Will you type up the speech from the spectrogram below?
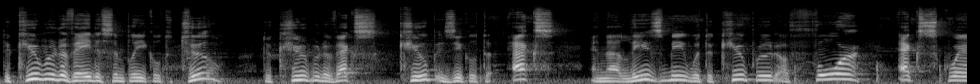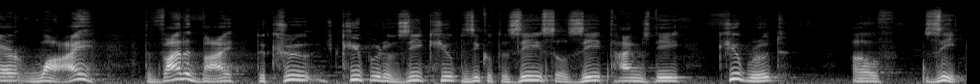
the cube root of 8 is simply equal to 2. The cube root of x cubed is equal to x. And that leaves me with the cube root of 4x squared y divided by the cube root of z cubed is equal to z. So z times the cube root of z.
